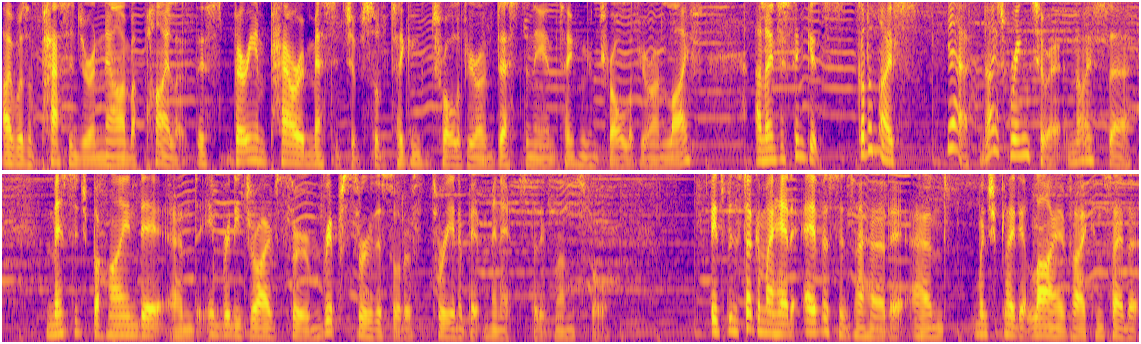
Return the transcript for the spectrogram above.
I was a passenger and now I'm a pilot. This very empowering message of sort of taking control of your own destiny and taking control of your own life. And I just think it's got a nice, yeah, nice ring to it, a nice uh, message behind it, and it really drives through and rips through the sort of three and a bit minutes that it runs for. It's been stuck in my head ever since I heard it, and when she played it live, I can say that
